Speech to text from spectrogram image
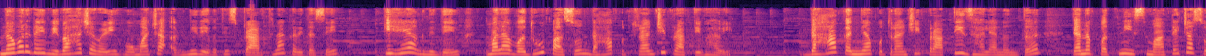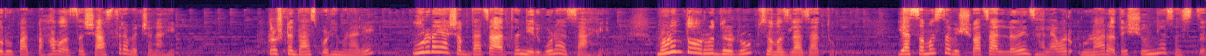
नवरदेव विवाहाच्या वेळी होमाच्या अग्निदेवतेस प्रार्थना करीत असे की हे अग्निदेव मला वधूपासून दहा पुत्रांची प्राप्ती व्हावी. दहा कन्या पुत्रांची प्राप्ती झाल्यानंतर त्यानं पत्नीस मातेच्या स्वरूपात पाहावं असं शास्त्र वचन आहे. कृष्णदास पुढे म्हणाले पूर्ण या शब्दाचा अर्थ निर्गुण असा आहे. म्हणून तो रुद्र रूप समजला जातो. या समस्त विश्वाचा लय झाल्यावर उरणारं ते शून्यच असतं.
